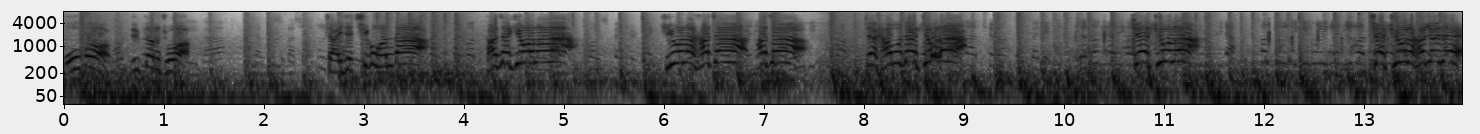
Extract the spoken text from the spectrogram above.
5번. 일단은 좋아. 자, 이제 치고 간다! 가자, 기원아! 기원아, 가자! 가자! 자, 가보자, 기원아! 자, 기원아! 자, 기원아, 가져야 돼!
